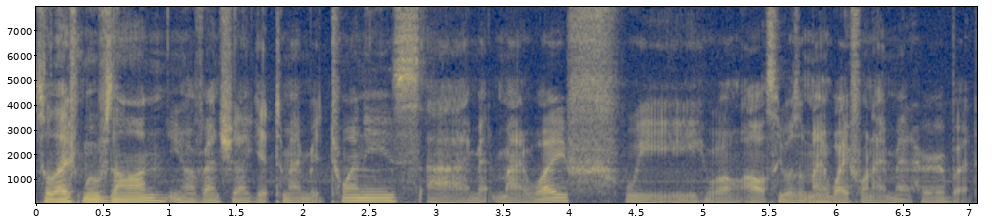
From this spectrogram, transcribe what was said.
So life moves on. You know, eventually I get to my mid 20s. I met my wife. We, well, obviously wasn't my wife when I met her, but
